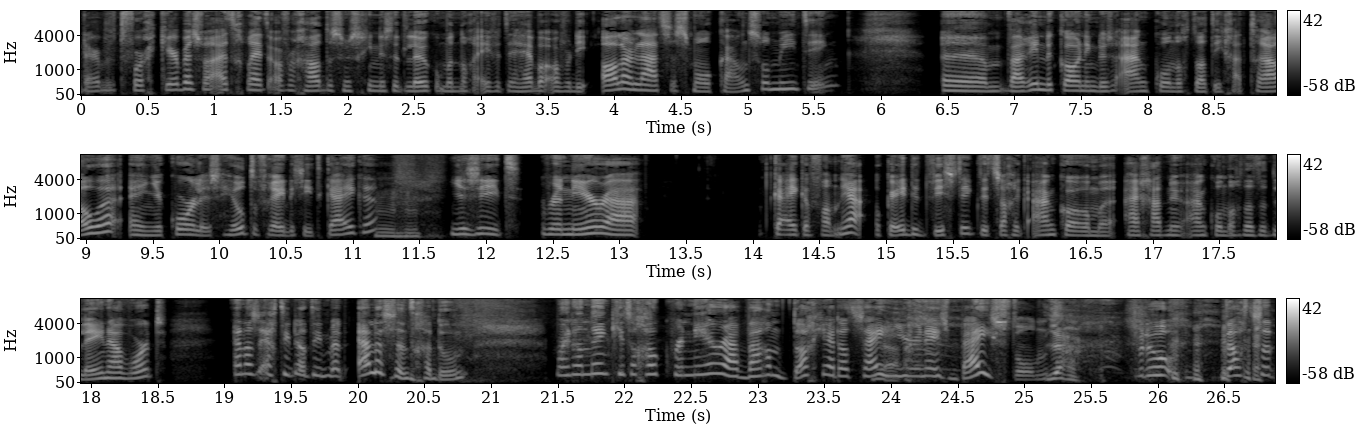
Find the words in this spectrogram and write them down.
hebben we het vorige keer best wel uitgebreid over gehad. Dus misschien is het leuk om het nog even te hebben over die allerlaatste small council meeting. Ehm, waarin de koning dus aankondigt dat hij gaat trouwen. En je Corlys heel tevreden ziet kijken. Mhm. Je ziet Rhaenyra kijken van, ja, oké, dit wist ik, dit zag ik aankomen. Hij gaat nu aankondigen dat het Lena wordt. En dan zegt hij dat hij het met Alicent gaat doen. Maar dan denk je toch ook, Rhaenyra, waarom dacht jij dat zij Ja. hier ineens bij stond? ja, Ik bedoel, dacht, ze,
